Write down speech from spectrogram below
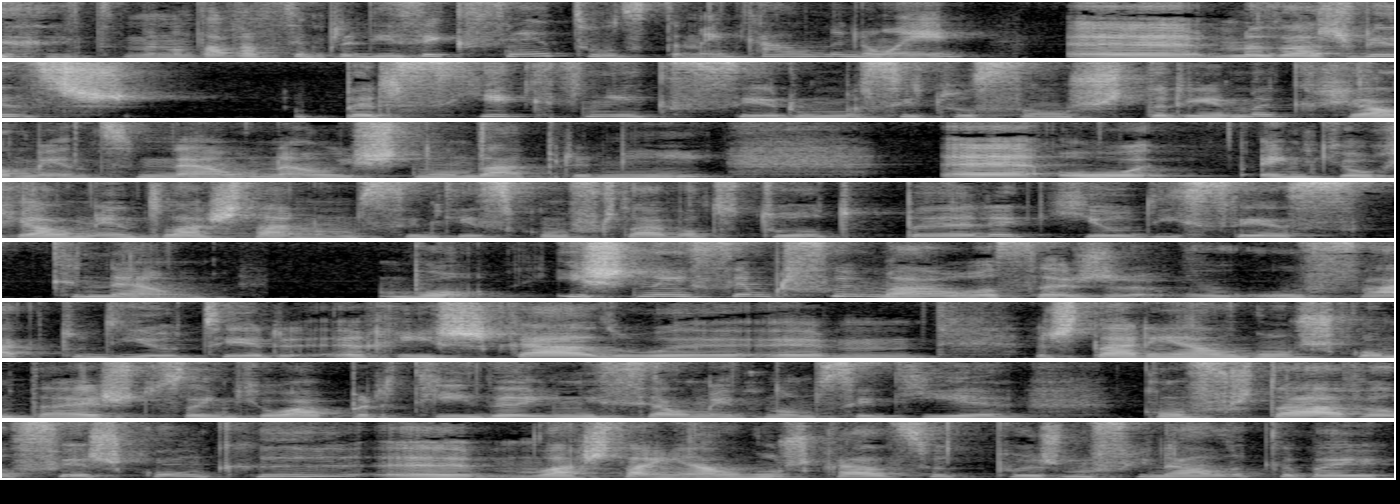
Também não estava sempre a dizer que sim a tudo. Também calma, não é? Uh, mas às vezes parecia que tinha que ser uma situação extrema, que realmente não, não, isto não dá para mim, uh, ou em que eu realmente lá está, não me sentisse confortável de todo para que eu dissesse que não. Bom, isto nem sempre foi mau, ou seja, o, o facto de eu ter arriscado a, a, a, estar em alguns contextos em que eu, à partida, inicialmente não me sentia confortável, fez com que, uh, lá está, em alguns casos, eu depois, no final, acabei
